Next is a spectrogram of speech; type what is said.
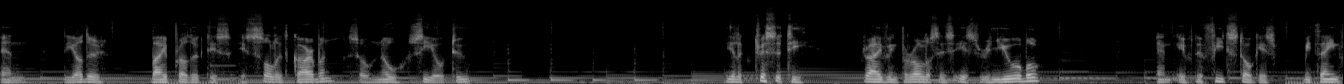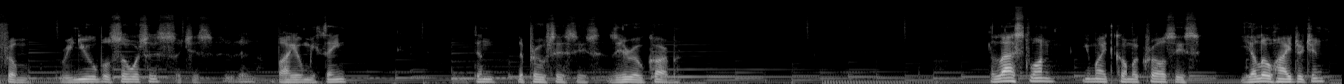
and the other byproduct is, is solid carbon, so no CO2. The electricity driving pyrolysis is renewable, and if the feedstock is methane from renewable sources such as uh, biomethane, then the process is zero carbon. The last one you might come across is yellow hydrogen,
